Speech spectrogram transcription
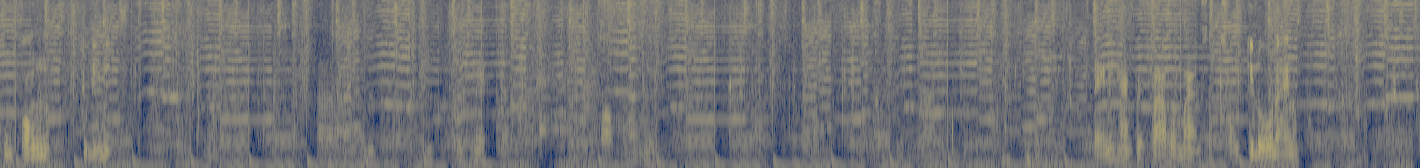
คุ้มครองเนาะผู้ดินเนี่ยถ้าลึกลึกเมตรก็ขอบประมาณเมตรแต่นี่ห่างไฟฟ้าประมาณสักสองกิโลได้เนาะไฟ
